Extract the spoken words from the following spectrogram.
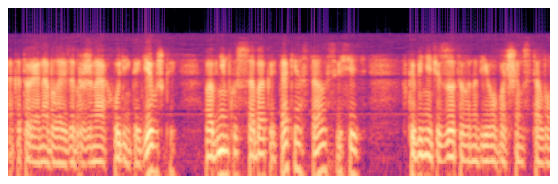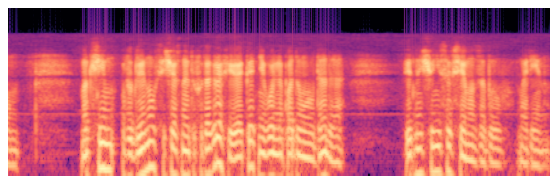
на которой она была изображена худенькой девушкой в обнимку с собакой, так и осталась висеть в кабинете Зотова над его большим столом. Максим взглянул сейчас на эту фотографию и опять невольно подумал, да-да, видно, еще не совсем он забыл Марину.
